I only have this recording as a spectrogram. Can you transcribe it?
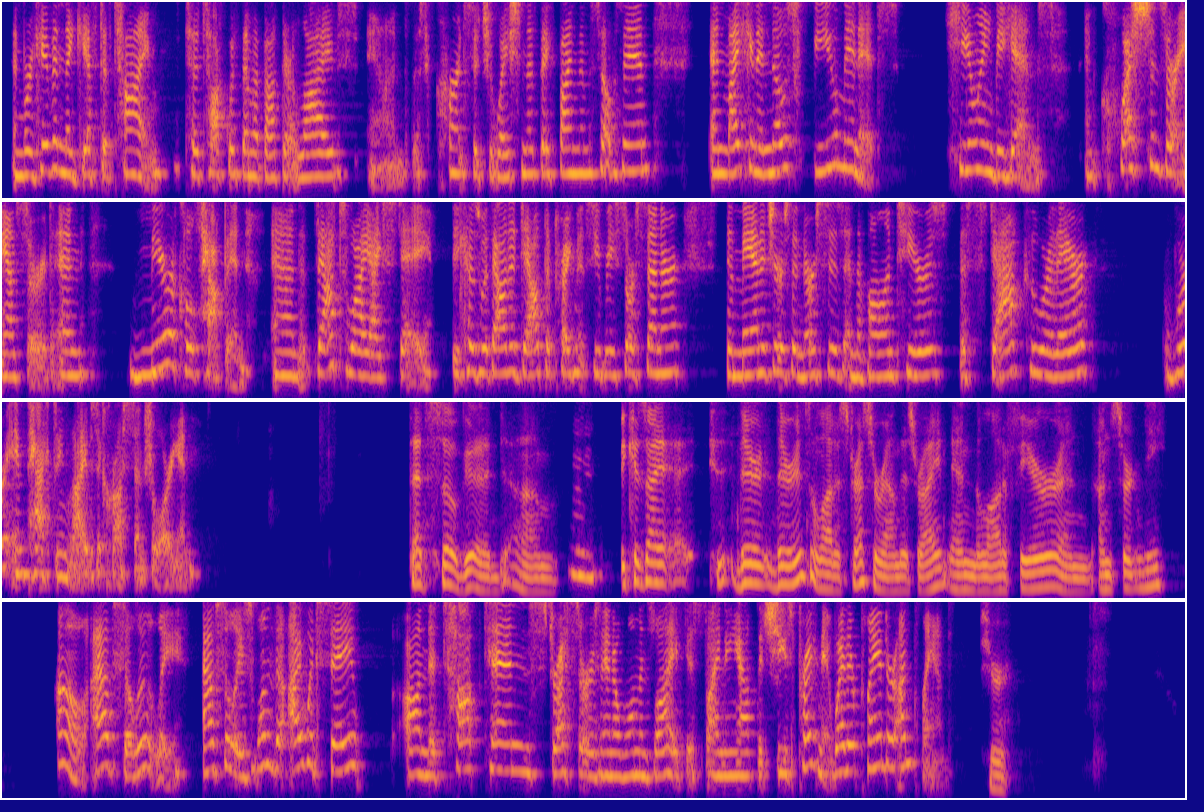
And we're given the gift of time to talk with them about their lives and this current situation that they find themselves in. And Mike, and in those few minutes, healing begins and questions are answered. And miracles happen. And that's why I stay, because without a doubt, the Pregnancy Resource Center, the managers, the nurses, and the volunteers, the staff who are there, we're impacting lives across Central Oregon. That's so good, um, mm. because I there there is a lot of stress around this, right, and a lot of fear and uncertainty. Oh, absolutely, absolutely. It's one of the I would say on the top 10 stressors in a woman's life is finding out that she's pregnant, whether planned or unplanned. Sure.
